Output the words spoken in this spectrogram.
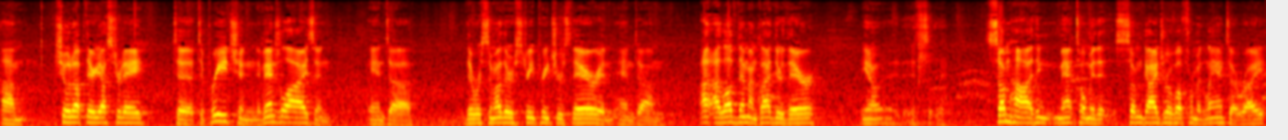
um, showed up there yesterday to, to preach and evangelize and, and uh, there were some other street preachers there, and and um, I, I, love them. I'm glad they're there. You know, it's somehow I think Matt told me that some guy drove up from Atlanta. Right?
